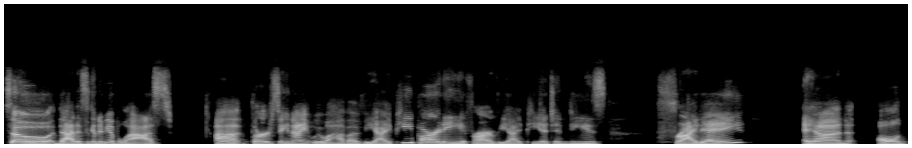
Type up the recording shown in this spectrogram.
So that is going to be a blast. Uh, Thursday night, we will have a VIP party for our VIP attendees. Friday and all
